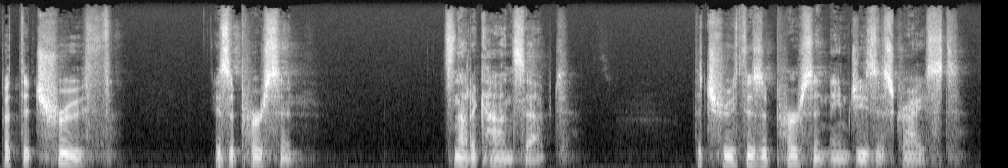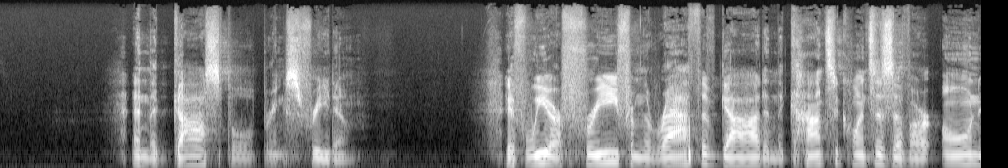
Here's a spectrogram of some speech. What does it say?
But the truth is a person, it's not a concept. The truth is a person named Jesus Christ. And the gospel brings freedom. If we are free from the wrath of God and the consequences of our own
